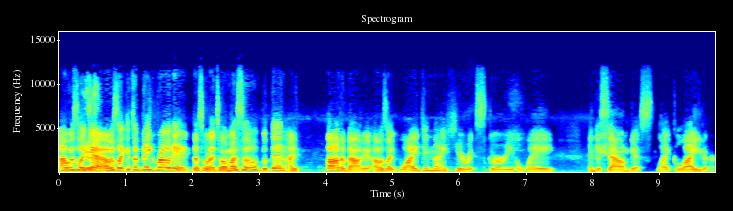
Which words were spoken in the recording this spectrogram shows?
I was like, Yeah. yeah. I was like, it's a big rodent. That's what I told myself. But then I thought about it. I was like, why didn't I hear it scurry away and the sound gets like lighter?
